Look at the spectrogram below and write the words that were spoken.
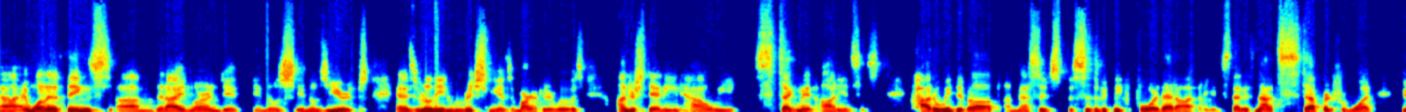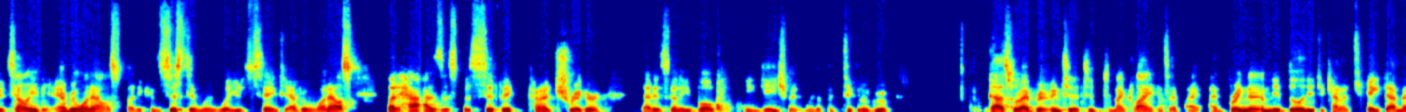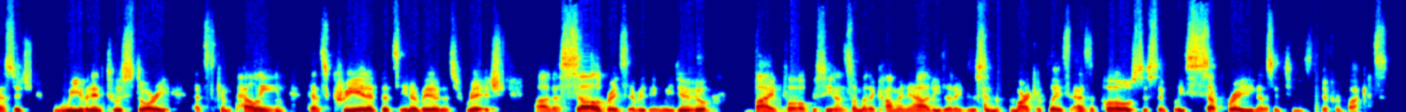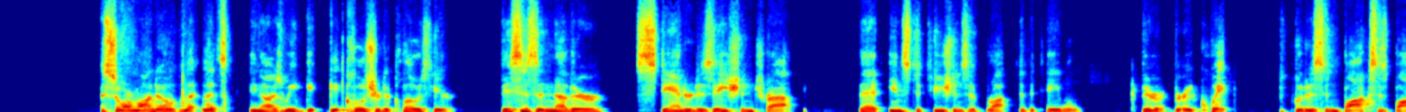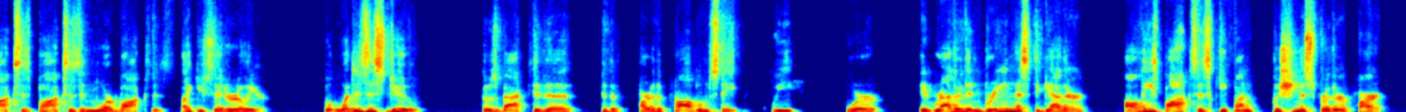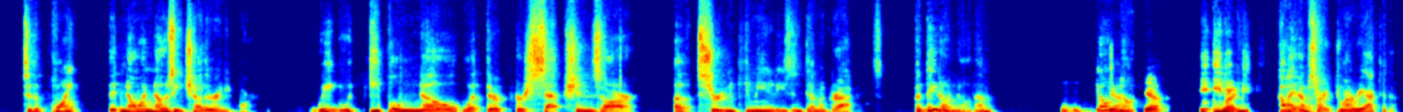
Uh, and one of the things um, that I learned in, in, those in those years, and has really enriched me as a marketer, was understanding how we segment audiences. How do we develop a message specifically for that audience that is not separate from what you're telling everyone else, but consistent with what you're saying to everyone else, but has a specific kind of trigger that is going to evoke engagement with a particular group. That's what I bring to, to, to my clients. I, I, bring them the ability to kind of take that message, weave it into a story that's compelling, that's creative, that's innovative, that's rich, uh, that celebrates everything we do by focusing on some of the commonalities that exist in the marketplace as opposed to simply separating us into these different buckets. So, Armando, let, us you know, as we get, get closer to close here, this is another standardization trap that institutions have brought to the table. Mm-hmm. They're very quick to put us in boxes, boxes, boxes, and more boxes, like you said earlier. But what does this do? It goes back to the to the part of the problem statement. We were it, rather than bringing us together, all these boxes keep on pushing us further apart to the point that no one knows each other anymore. We, mm-hmm. we people know what their perceptions are of certain communities and demographics, but they don't know them. Mm-hmm. Don't yeah, know. Yeah. It, right. it, go ahead. I'm sorry. Do you want to react to that?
